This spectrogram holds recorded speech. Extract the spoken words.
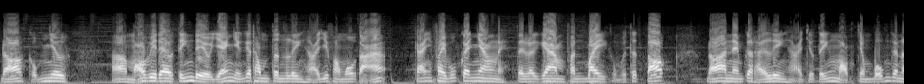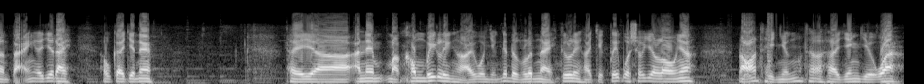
Đó cũng như uh, mỗi video Tiến đều dán những cái thông tin liên hệ với phần mô tả. Cái Facebook cá nhân này, Telegram, Fanpage cùng với TikTok. Đó anh em có thể liên hệ cho Tiến một trong bốn cái nền tảng ở dưới đây. Ok cho anh em thì uh, anh em mà không biết liên hệ qua những cái đường link này cứ liên hệ trực tiếp qua số Zalo nhé đó thì những thời gian vừa qua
